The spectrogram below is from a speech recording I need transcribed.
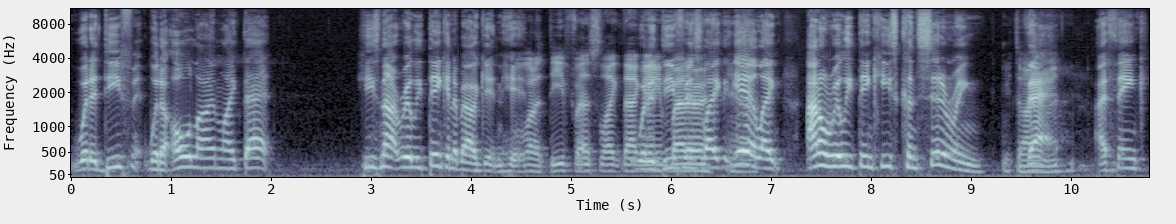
with a defense with an O line like that, he's not really thinking about getting hit. What a defense like that. with a defense better. like that, yeah. like I don't really think he's considering that. I think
